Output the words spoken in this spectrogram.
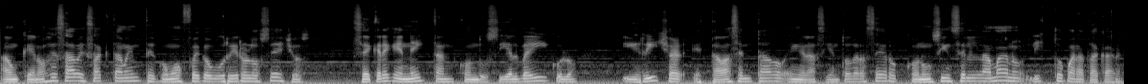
Aunque no se sabe exactamente cómo fue que ocurrieron los hechos, se cree que Nathan conducía el vehículo y Richard estaba sentado en el asiento trasero con un cincel en la mano listo para atacar.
